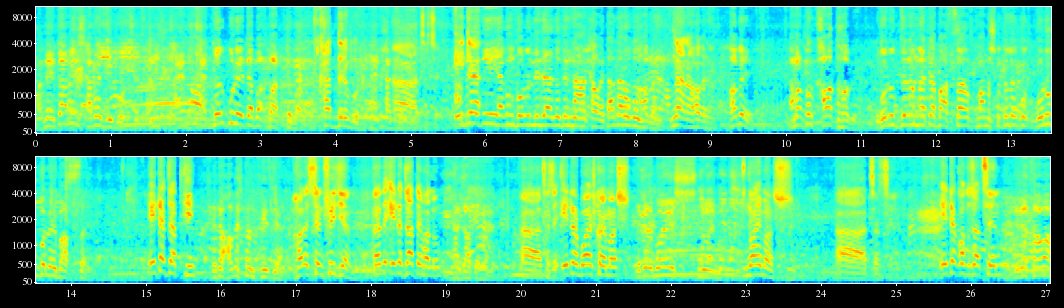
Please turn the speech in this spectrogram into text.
মানে এটা আমি স্বাভাবিক বলছি আমি খাদ্যর উপরে এটা বা- বাড়তে পারে। খাদ্যের উপর। হ্যাঁ, উপর। আচ্ছা আচ্ছা। এইটা এখন গরু যদি না খাওয়ায় তাহলে তার ওজন হবে না? না না হবে না। হবে? আমার করে খাওয়াতে হবে। গরুর যেরকম একটা বাচ্চা মানুষ করতে হলে গরু বলে বাচ্চাই। এটা জাত কি? এটা হলস্টান ফ্রিজিয়ান হলস্টাইন ফ্রিজিয়ান তাহলে এটা জাতে ভালো? হ্যাঁ যাতে ভালো। আচ্ছা আচ্ছা এটার বয়স কয় মাস? এটার বয়স নয় মাস। নয় মাস। আচ্ছা আচ্ছা। এটা কত যাচ্ছেন? এটা চাওয়া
